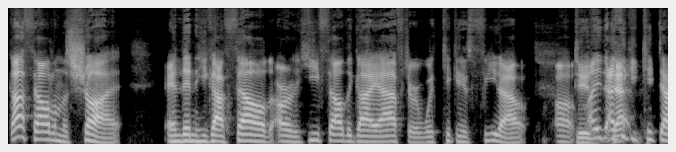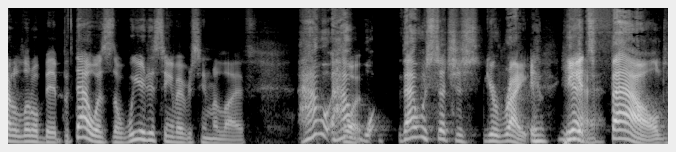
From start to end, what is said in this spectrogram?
got fouled on the shot, and then he got fouled, or he fouled the guy after with kicking his feet out. Uh, Dude, I, I think he kicked out a little bit, but that was the weirdest thing I've ever seen in my life. How how What? that was such a you're right. It- He gets fouled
